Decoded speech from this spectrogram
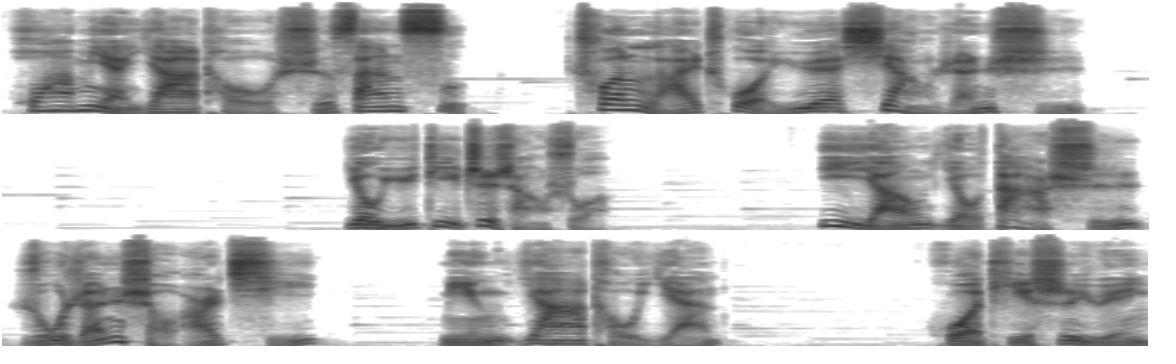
花面丫头十三四，春来绰约向人时。”又于地志上说：“益阳有大石如人手而齐，名丫头岩。”或题诗云：“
